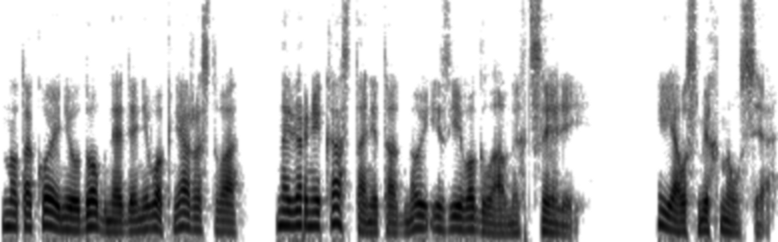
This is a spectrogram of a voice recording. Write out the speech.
но такое неудобное для него княжество, наверняка станет одной из его главных целей. Я усмехнулся.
